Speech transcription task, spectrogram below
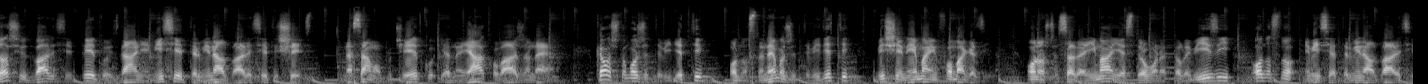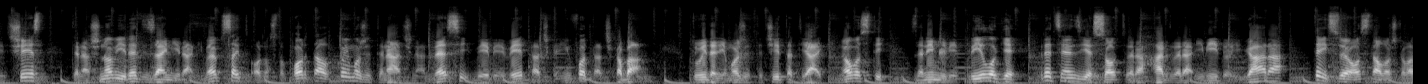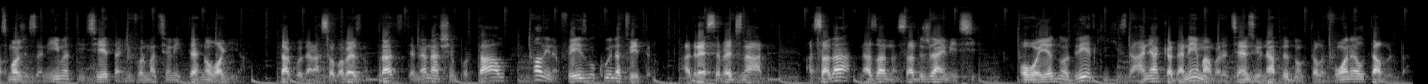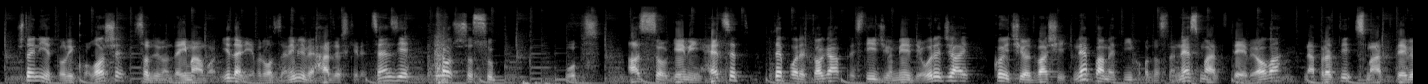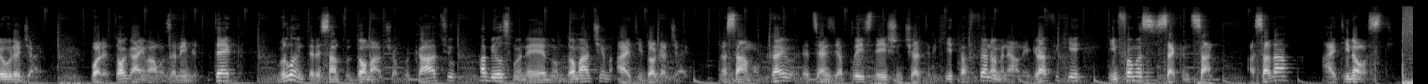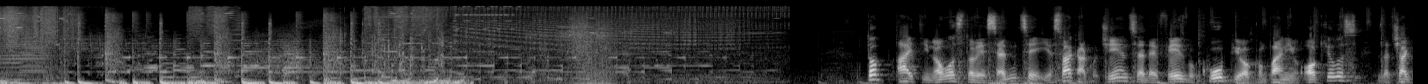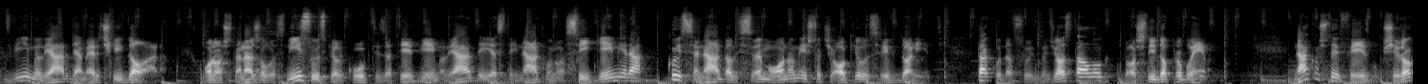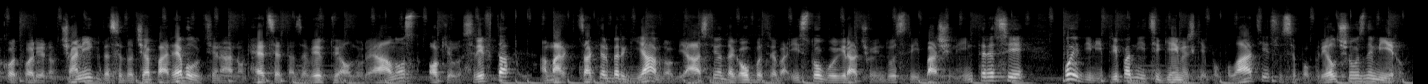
Dobrodošli u 25. izdanje emisije Terminal 26. Na samom početku jedna jako važna najava. Kao što možete vidjeti, odnosno ne možete vidjeti, više nema infomagazina. Ono što sada ima jeste ovo na televiziji, odnosno emisija Terminal 26, te naš novi redizajnirani website, odnosno portal koji možete naći na adresi www.info.ba. Tu i dalje možete čitati IT novosti, zanimljive priloge, recenzije softvera, hardvera i video igara, te i sve ostalo što vas može zanimati iz svijeta informacionih tehnologija. Tako da nas obavezno pratite na našem portalu, ali na Facebooku i na Twitteru. Adrese već znate. A sada nazad na sadržaj emisije. Ovo je jedno od rijetkih izdanja kada nemamo recenziju naprednog telefona ili tableta, što i nije toliko loše, s obzirom da imamo i dalje vrlo zanimljive hardverske recenzije, kao što su ups, Asusov gaming headset, te pored toga Prestigio media uređaj koji će od vaših nepametnih, odnosno ne smart TV-ova, napraviti smart TV uređaj. Pored toga imamo zanimljiv tek, vrlo interesantnu domaću aplikaciju, a bili smo na jednom domaćem IT događaju. Na samom kraju recenzija PlayStation 4 hita fenomenalne grafike Infamous Second Son. A sada, IT novosti. Top IT novost ove sedmice je svakako činjenica da je Facebook kupio kompaniju Oculus za čak 2 milijarde američkih dolara. Ono što nažalost nisu uspjeli kupiti za te 2 milijarde jeste i naklonost svih gamera koji se nadali svemu onome što će Oculus Rift donijeti. Tako da su između ostalog došli do problema. Nakon što je Facebook široko otvorio novčanik da se dočepa revolucionarnog headseta za virtualnu realnost Oculus Rifta, a Mark Zuckerberg javno objasnio da ga upotreba istog u igraču industriji baš i ne interesuje, pojedini pripadnici gamerske populacije su se poprilično uznemirili.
